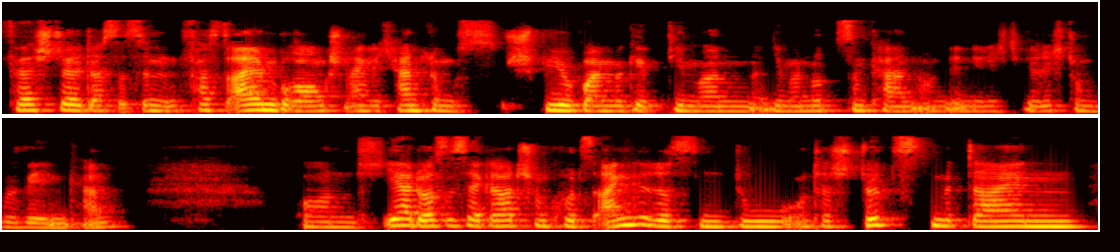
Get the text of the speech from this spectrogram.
feststellt, dass es in fast allen Branchen eigentlich Handlungsspielräume gibt, die man, die man nutzen kann und in die richtige Richtung bewegen kann. Und ja, du hast es ja gerade schon kurz angerissen. Du unterstützt mit deinen,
